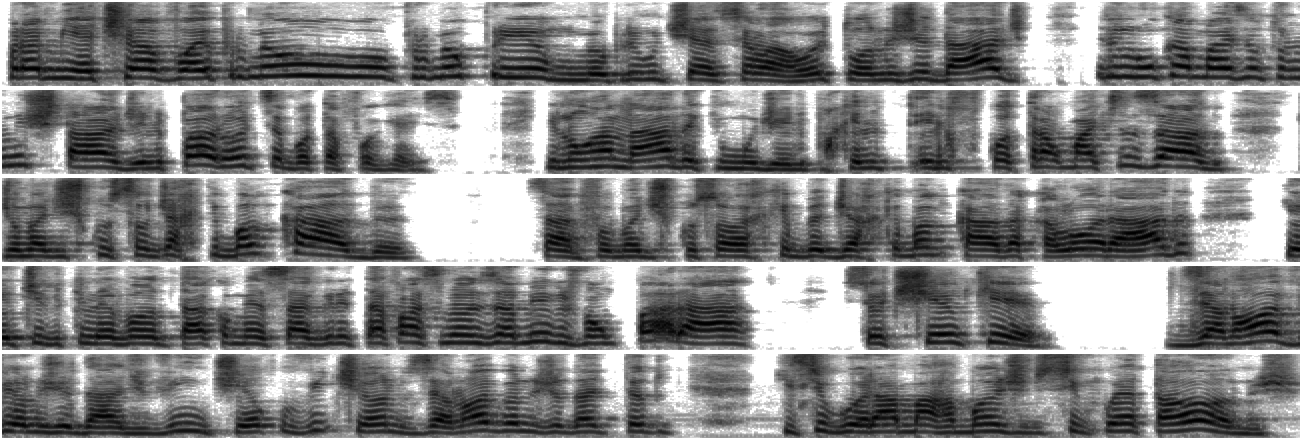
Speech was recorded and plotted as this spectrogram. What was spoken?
para minha tia-avó e para o meu, pro meu primo. Meu primo tinha, sei lá, oito anos de idade, ele nunca mais entrou no estádio, ele parou de ser botafoguense. E não há nada que mude ele, porque ele, ele ficou traumatizado de uma discussão de arquibancada. Sabe, foi uma discussão de arquibancada acalorada, que eu tive que levantar, começar a gritar, falar assim, meus amigos, vamos parar. Se eu tinha o quê? 19 anos de idade, 20, eu com 20 anos, 19 anos de idade, tendo que segurar marmanjo de 50 anos,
